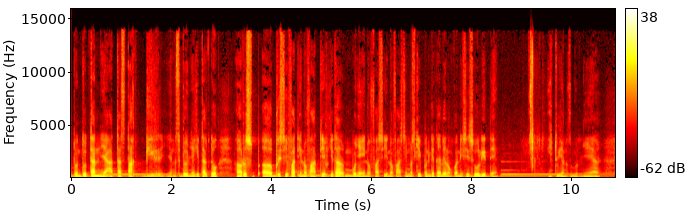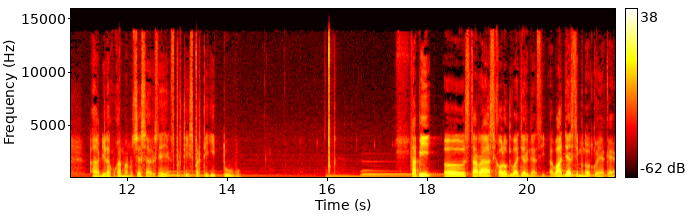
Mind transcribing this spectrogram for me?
tuntutan ya atas takdir yang sebelumnya kita tuh harus uh, bersifat inovatif. Kita mempunyai inovasi-inovasi meskipun kita dalam kondisi sulit ya. Itu yang sebenarnya uh, dilakukan manusia seharusnya yang seperti seperti itu. Tapi uh, secara psikologi wajar nggak sih? Wajar sih menurutku ya kayak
